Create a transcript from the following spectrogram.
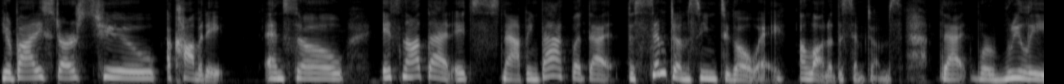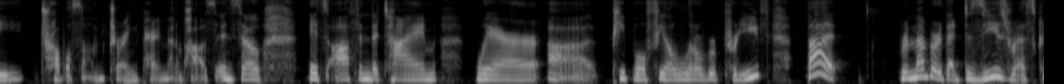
Your body starts to accommodate. And so it's not that it's snapping back, but that the symptoms seem to go away. A lot of the symptoms that were really troublesome during perimenopause. And so it's often the time where uh, people feel a little reprieve. But remember that disease risk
